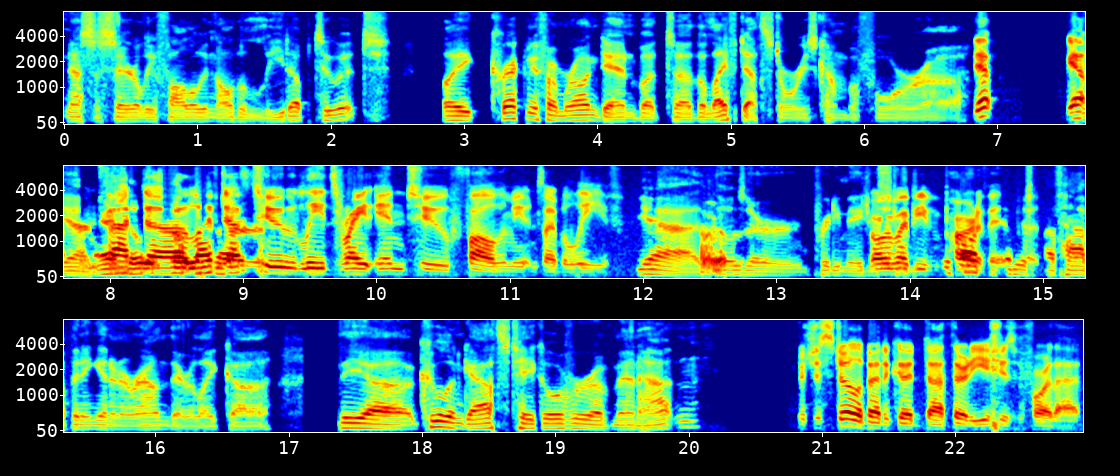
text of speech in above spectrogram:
necessarily following all the lead up to it. Like, correct me if I'm wrong, Dan, but uh, the life death stories come before. Uh, Yep. Yeah, in fact, those- uh, those Life Death Two leads right into Fall of the Mutants, I believe. yeah, Or- those are pretty major. Or it might be even part of it, Other but- stuff happening in and around there, like uh, the uh, Kulan Gath's takeover of Manhattan. Which is still about a good uh, thirty issues before that.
